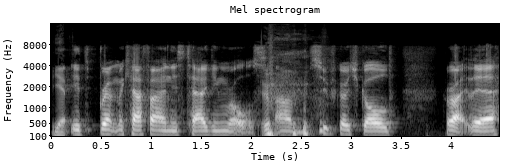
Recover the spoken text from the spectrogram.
Yep. It's Brent Macaffer and his tagging roles. Um, Supercoach Gold, right there.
